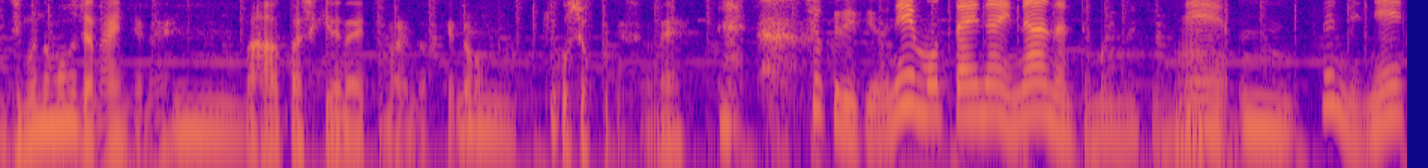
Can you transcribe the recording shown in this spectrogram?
自分のものじゃないんでね、うん。まあ、把握はしきれないっていうのもありますけど、うん。結構ショックですよね。ショックですよね。もったいないななんて思いますよね。うん。なんでね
